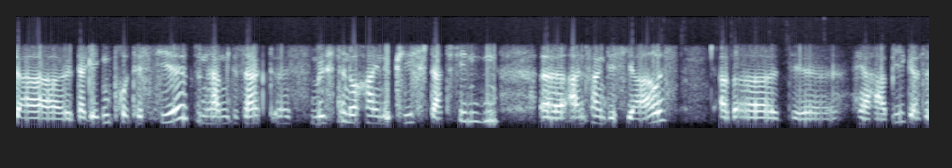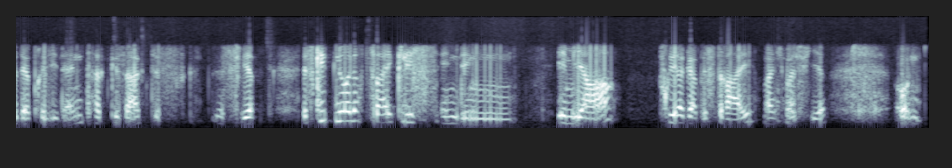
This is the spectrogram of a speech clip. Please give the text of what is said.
da, dagegen protestiert und haben gesagt, es müsste noch eine KLIS stattfinden äh, Anfang des Jahres. Aber der Herr Habig, also der Präsident, hat gesagt, es, es, wird, es gibt nur noch zwei KLIS in den, im Jahr. Früher gab es drei, manchmal vier. Und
